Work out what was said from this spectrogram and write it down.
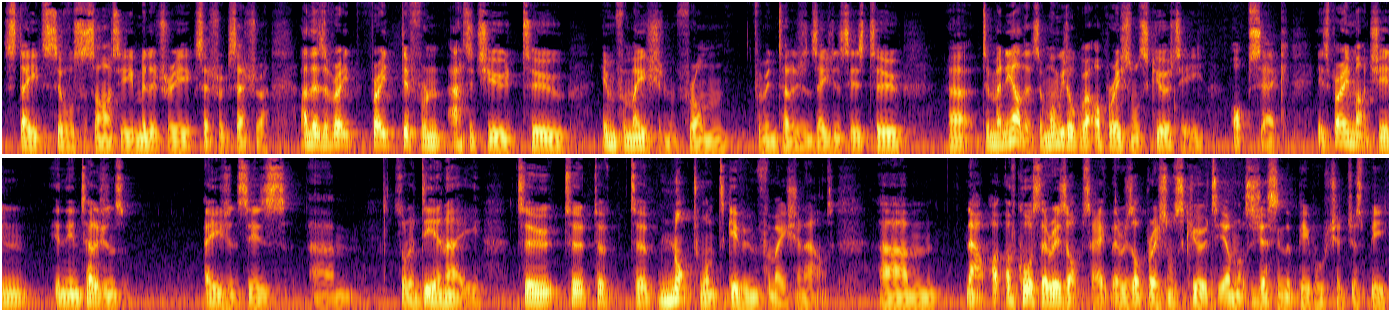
state, civil society, military, etc., etc. And there's a very, very different attitude to information from from intelligence agencies to uh, to many others. And when we talk about operational security, OPSEC, it's very much in in the intelligence agencies' um, sort of DNA to, to to to not want to give information out. Um, now, of course, there is OPSEC, there is operational security. I'm not suggesting that people should just be,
